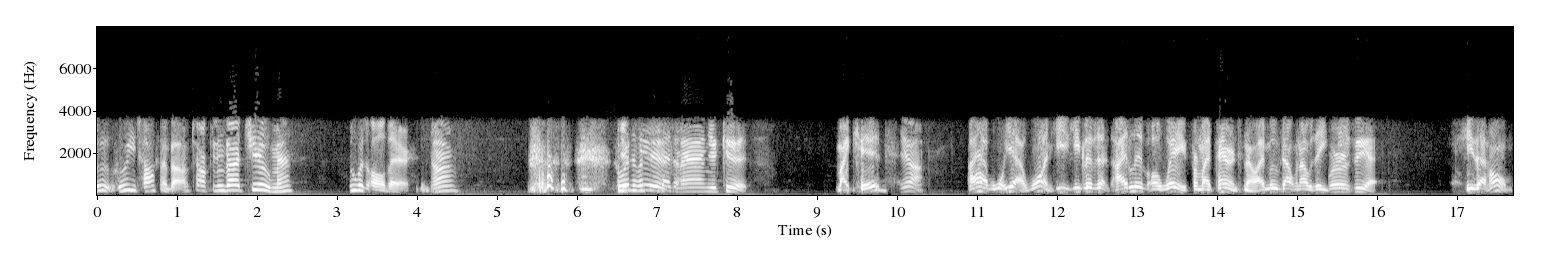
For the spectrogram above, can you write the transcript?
Who? Who are you talking about? I'm talking about you, man. Who was all there? Huh? Who your was- kids, man. Your kids. My kids? Yeah. I have one- yeah one. He he lives at. I live away from my parents now. I moved out when I was eight. Where is he at? He's at home.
